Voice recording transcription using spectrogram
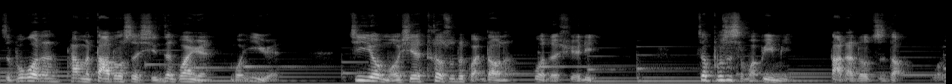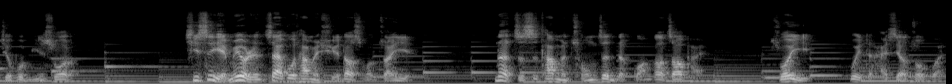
只不过呢，他们大多是行政官员或议员。既有某些特殊的管道呢，获得学历，这不是什么秘密，大家都知道，我就不明说了。其实也没有人在乎他们学到什么专业，那只是他们从政的广告招牌，所以为的还是要做官。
